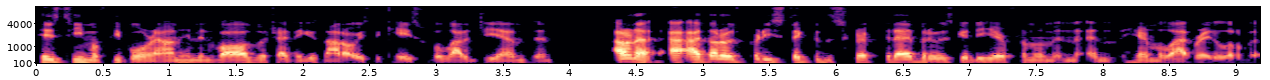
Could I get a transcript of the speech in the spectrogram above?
his team of people around him involved, which I think is not always the case with a lot of GMs. And I don't know. I, I thought it was pretty stick to the script today, but it was good to hear from him and, and hear him elaborate a little bit.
